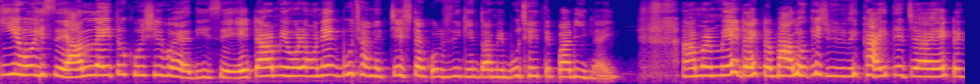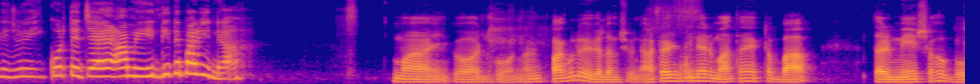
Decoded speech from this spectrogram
কি হয়েছে আল্লাহ তো খুশি হয়ে দিয়েছে এটা আমি ওরা অনেক বুঝানোর চেষ্টা করছি কিন্তু আমি বুঝাইতে পারি নাই। আমার মেয়েটা একটা ভালো কিছু যদি খাইতে চায় একটা কিছু করতে চায় আমি দিতে পারি না। মাই গড বোন আমি পাগল হয়ে গেলাম শুনে। আঠাশ দিনের মাথায় একটা বাপ তার মেয়ে সহ বউ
